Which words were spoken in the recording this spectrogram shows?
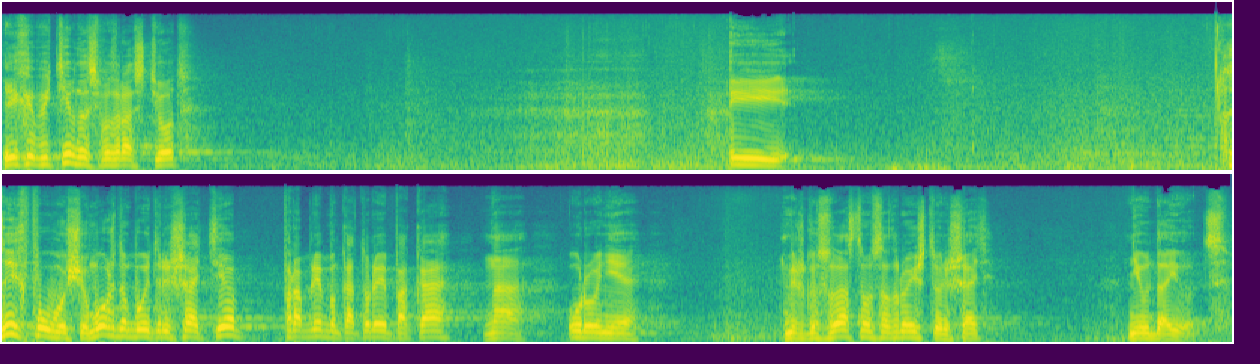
Их эффективность возрастет. И с их помощью можно будет решать те проблемы, которые пока на уровне межгосударственного сотрудничества решать не удается.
